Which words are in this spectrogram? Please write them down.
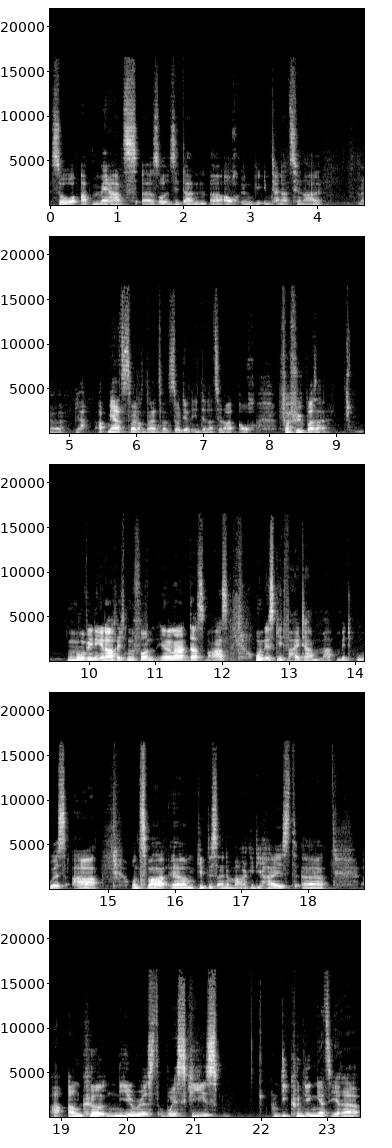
so ab März äh, soll sie dann äh, auch irgendwie international, äh, ja, ab März 2023 soll die dann international auch verfügbar sein. Nur wenige Nachrichten von Irland, das war's. Und es geht weiter mit USA. Und zwar ähm, gibt es eine Marke, die heißt äh, Uncle Nearest Whiskies. Die kündigen jetzt ihre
